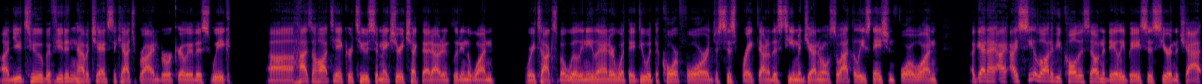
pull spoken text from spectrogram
on YouTube. If you didn't have a chance to catch Brian Burke earlier this week, uh, has a hot take or two. So make sure you check that out, including the one where he talks about Willie Nylander, what they do with the core four, and just his breakdown of this team in general. So at the Leafs Nation 401. Again, I, I, I see a lot of you call this out on a daily basis here in the chat.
